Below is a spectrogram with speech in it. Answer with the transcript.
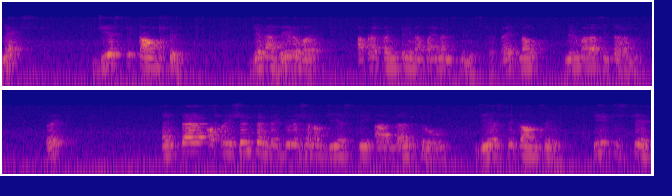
નેક્સ્ટ જીએસટી કાઉન્સિલ જેના હેડ હોય આપણા કન્ટ્રીના finance minister right now Nirmala Sitharaman. Right entire operations and regulation of GST are done through GST Council. Each state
